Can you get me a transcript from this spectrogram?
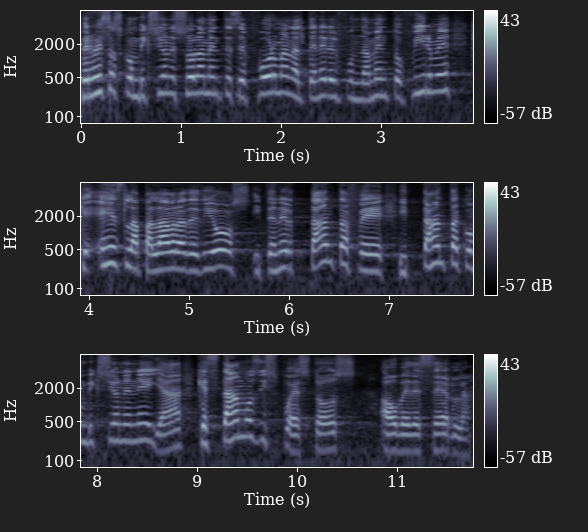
Pero esas convicciones solamente se forman al tener el fundamento firme que es la palabra de Dios y tener tanta fe y tanta convicción en ella que estamos dispuestos a obedecerla.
